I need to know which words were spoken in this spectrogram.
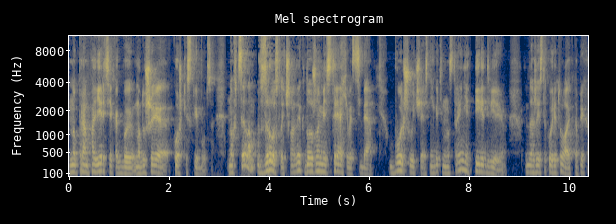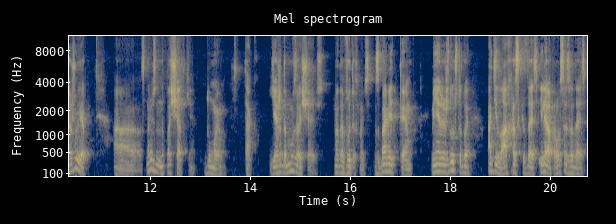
но прям поверьте, как бы на душе кошки скребутся. Но в целом взрослый человек должен уметь стряхивать себя большую часть негативного настроения перед дверью. Даже есть такой ритуал, когда прихожу, я а, становлюсь на площадке, думаю, так, я же домой возвращаюсь, надо выдохнуть, сбавить темп. Меня же ждут, чтобы о делах рассказать или вопросы задать.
